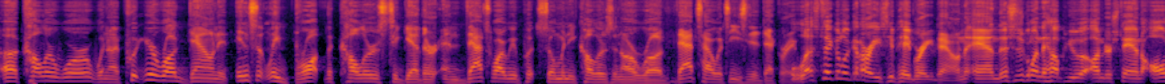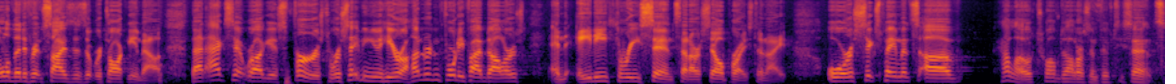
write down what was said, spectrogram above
uh, color were. When I put your rug down, it instantly brought the colors together, and that's why we put so many colors in our rug. That's how it's easy to decorate. Let's take a look at our Easy Pay breakdown, and this is going to help you understand all of the different sizes that we're talking about. That accent rug is first. We're saving you here $145.83 at our sale price tonight, or six payments of, hello, $12.50.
